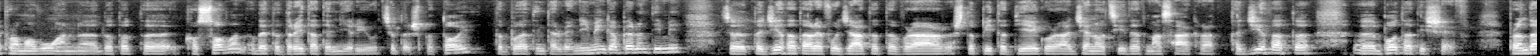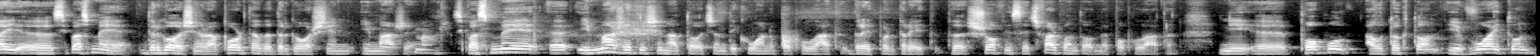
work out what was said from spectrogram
e promovuan, do të thotë, Kosovën dhe të drejtat e njeriut, që të shpëtojë, të bëhet intervenimi nga Perëndimi, që të gjithë ata refugjatët të vrarë, shtëpitë e djegura, gjenocidet, masakrat, të gjitha ato bota t'i shef. Prandaj, sipas meje, dërgoheshin raporte dhe dërgoheshin imazhe. Sipas meje, imazhet ishin ato që ndikuan në popullatë drejtpërdrejt. të shofin se çfarë po ndodh me popullatën. Një popull autokton i vuajtun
